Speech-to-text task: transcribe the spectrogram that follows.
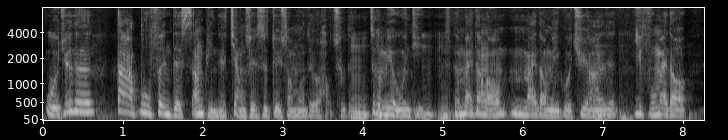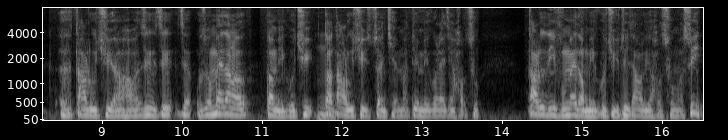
我觉得大部分的商品的降税是对双方都有好处的，嗯这个没有问题。嗯嗯，那麦当劳卖到美国去啊，衣服卖到呃大陆去啊，哈，这个这个这，我说麦当劳到美国去，到大陆去赚钱嘛，对美国来讲好处。大陆的衣服卖到美国去，对大陆有好处嘛？所以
